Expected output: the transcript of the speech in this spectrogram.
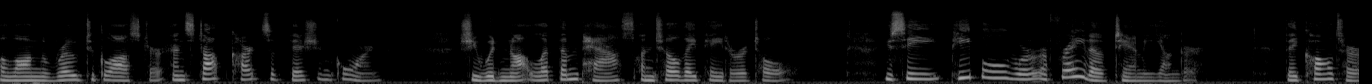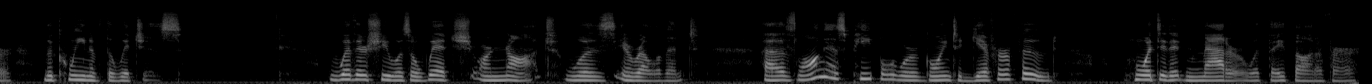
along the road to Gloucester and stop carts of fish and corn. She would not let them pass until they paid her a toll. You see, people were afraid of Tammy Younger. They called her the Queen of the Witches. Whether she was a witch or not was irrelevant. As long as people were going to give her food, what did it matter what they thought of her?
